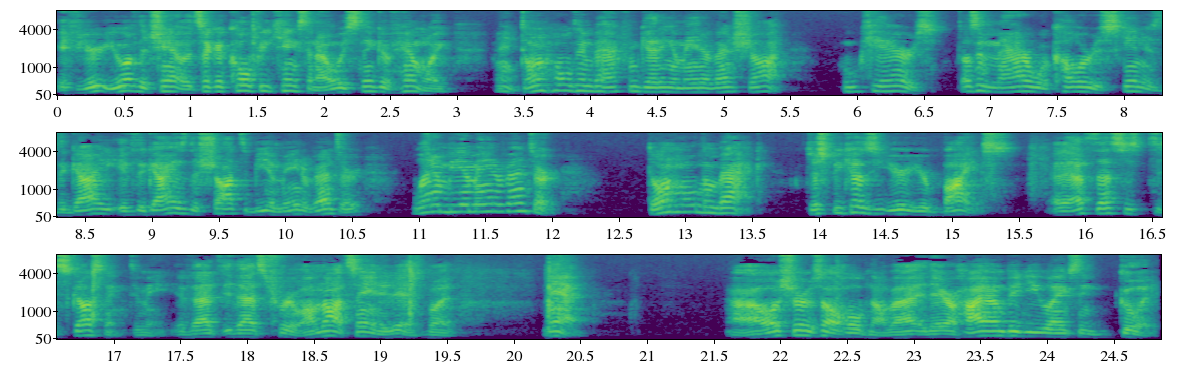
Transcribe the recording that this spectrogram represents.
If you're you have the chance, it's like a Kofi Kingston. I always think of him like, man, don't hold him back from getting a main event shot. Who cares? Doesn't matter what color his skin is. The guy, if the guy has the shot to be a main eventer, let him be a main eventer. Don't hold him back just because you're you're biased. That's that's just disgusting to me. If that if that's true, I'm not saying it is, but man, I'll sure as hell hope not, but they are high on Big E Langston. Good.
